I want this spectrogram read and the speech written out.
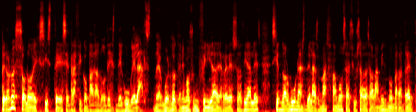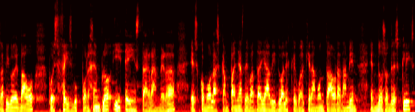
Pero no es solo existe ese tráfico pagado desde Google Ads, ¿de acuerdo? Tenemos infinidad de redes sociales, siendo algunas de las más famosas y usadas ahora mismo para atraer tráfico de pago, pues Facebook, por ejemplo, e Instagram, ¿verdad? Es como las campañas de batalla habituales que cualquiera monta ahora también en dos o tres clics,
